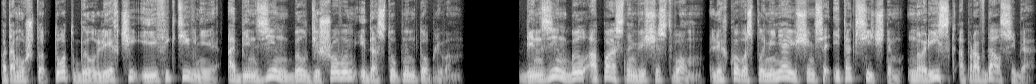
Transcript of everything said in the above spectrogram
потому что тот был легче и эффективнее, а бензин был дешевым и доступным топливом. Бензин был опасным веществом, легко воспламеняющимся и токсичным, но риск оправдал себя.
